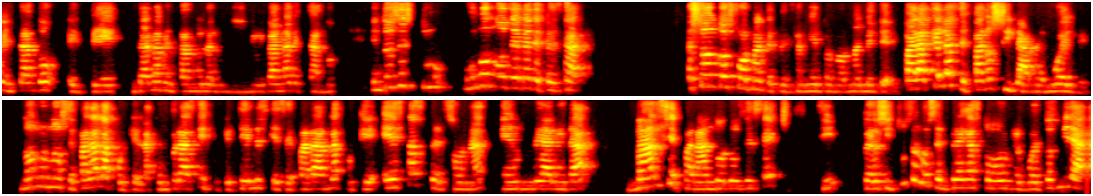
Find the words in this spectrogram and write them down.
aventando el PET, van aventando el aluminio y van aventando. Entonces tú, uno no debe de pensar, son dos formas de pensamiento normalmente. ¿Para qué la separo si la revuelve? No, no, no, sepárala porque la compraste y porque tienes que separarla porque estas personas en realidad van separando los desechos, ¿sí? Pero si tú se los entregas todos revueltos, mira,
